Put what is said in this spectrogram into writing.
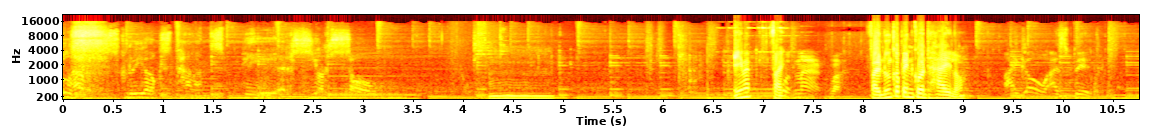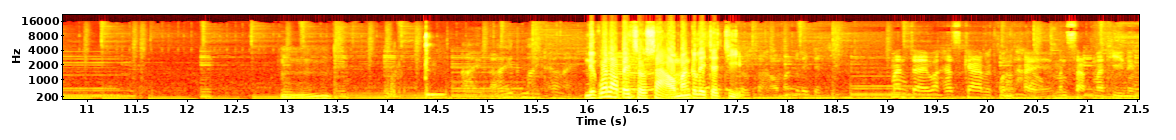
You'll have Skriok's talents pierce your soul. อืมเอ๊ะมันฝ่ายพูดมากว่ะ ฝ่ายนู้นก็เป็นคนไทยเหรอ I go as bid. อืม I bide my time. นึกว่าเราเป็นสาวๆมันก็เลยจะจีบมั่นใจว่าฮัสกาเป็นคนไทย มันสับมาทีหนึ่ง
